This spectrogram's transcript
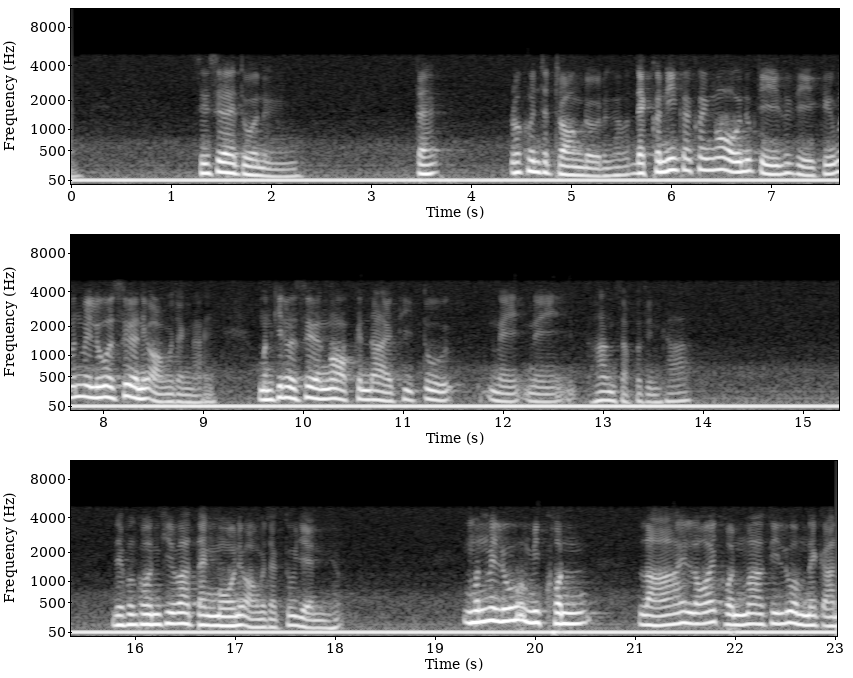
นะซื้อเสื้อตัวหนึ่ง แต่เราควรจะตรองดูนะครับ เด็กคนนี้ค่อยๆโง่ทุกทีทุกทีคือมันไม่รู้ว่าเสื้อนี้ออกมาจากไหน มันคิดว่าเสื้องอกขึ้นได้ที่ตู้ในในห้างสรรพสินค้า เด็กบางคนคิดว่าแตงโมนี่ออกมาจากตู้เย็นครับ มันไม่รู้ว่ามีคนหลายร้อยคนมากที่ร่วมในการ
